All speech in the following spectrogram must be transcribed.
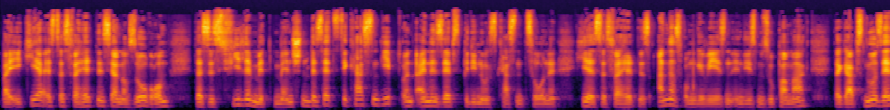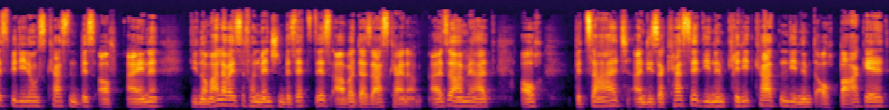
bei IKEA ist das Verhältnis ja noch so rum, dass es viele mit Menschen besetzte Kassen gibt und eine Selbstbedienungskassenzone. Hier ist das Verhältnis andersrum gewesen in diesem Supermarkt. Da gab es nur Selbstbedienungskassen bis auf eine die normalerweise von Menschen besetzt ist, aber da saß keiner. Also haben wir halt auch bezahlt an dieser Kasse, die nimmt Kreditkarten, die nimmt auch Bargeld,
